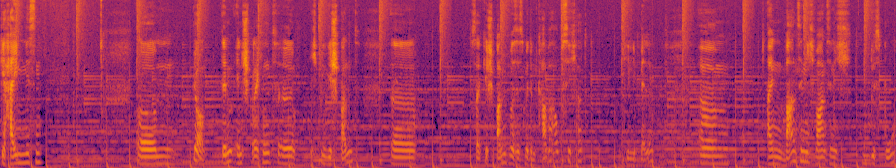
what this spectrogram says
Geheimnissen. Ähm, ja, dementsprechend, äh, ich bin gespannt. Seid gespannt, was es mit dem Cover auf sich hat. Die Libelle. Ähm, ein wahnsinnig, wahnsinnig gutes Buch.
